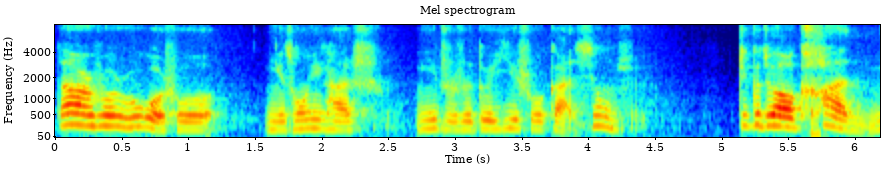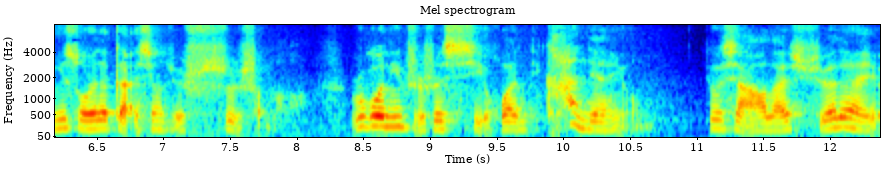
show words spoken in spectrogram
但是说如果说你从一开始你只是对艺术感兴趣，这个就要看你所谓的感兴趣是什么了。如果你只是喜欢看电影，就想要来学电影，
